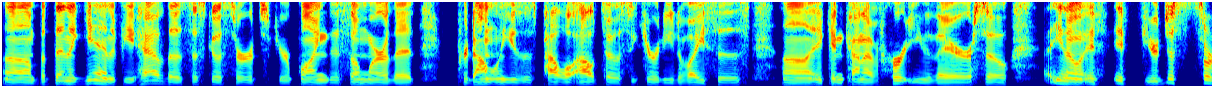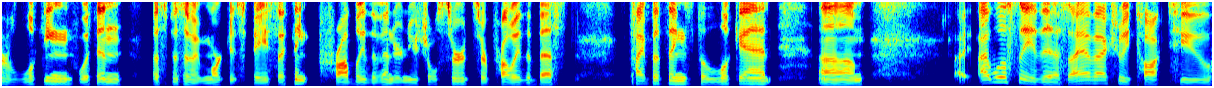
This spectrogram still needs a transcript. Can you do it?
Um, but then again, if you have those Cisco certs, you're applying to somewhere that predominantly uses Palo Alto security devices, uh, it can kind of hurt you there. So, you know, if if you're just sort of looking within a specific market space, I think probably the vendor neutral certs are probably the best type of things to look at. Um, I, will say this: I have actually talked to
